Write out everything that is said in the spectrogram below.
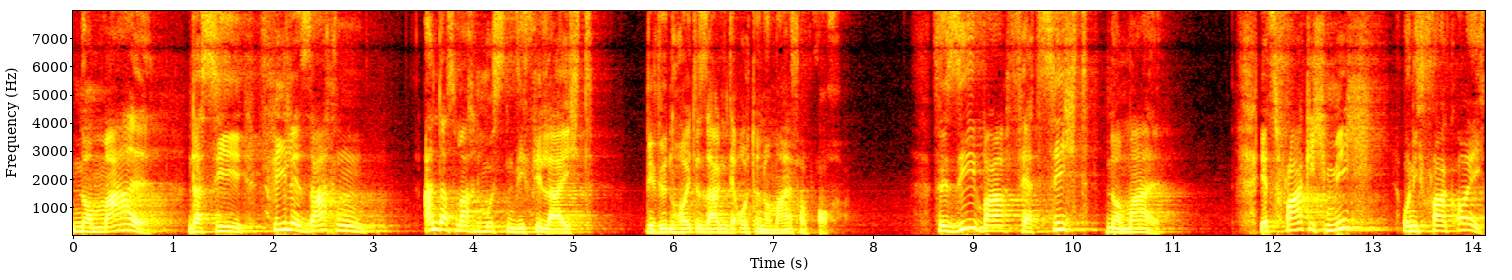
normal, dass sie viele Sachen anders machen mussten, wie vielleicht, wir würden heute sagen, der Autonormalverbraucher. Für sie war Verzicht normal. Jetzt frage ich mich und ich frage euch,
